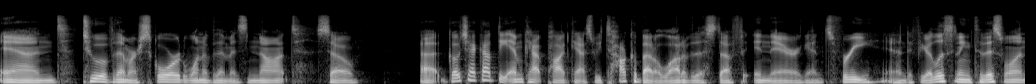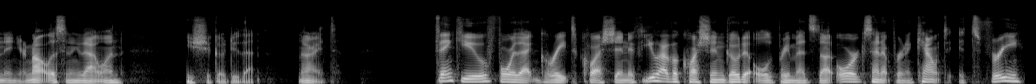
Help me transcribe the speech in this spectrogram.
and two of them are scored. One of them is not. So uh, go check out the MCAT podcast. We talk about a lot of this stuff in there. Again, it's free. And if you're listening to this one and you're not listening to that one, you should go do that. All right. Thank you for that great question. If you have a question, go to oldpremeds.org, sign up for an account. It's free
